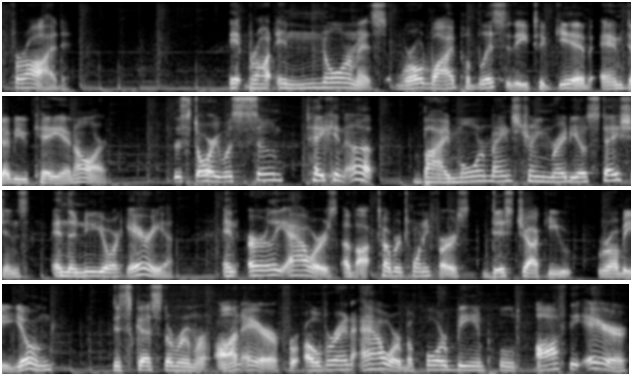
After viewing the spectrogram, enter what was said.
Fraud. It brought enormous worldwide publicity to Gibb and WKNR. The story was soon taken up by more mainstream radio stations in the New York area. In early hours of October 21st, disc jockey Roby Yonge discussed the rumor on air for over an hour before being pulled off the air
